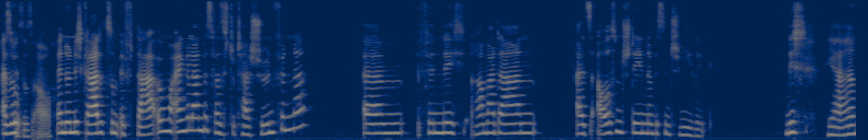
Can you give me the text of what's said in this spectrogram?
Also, ist es auch. Wenn du nicht gerade zum Iftar irgendwo eingeladen bist, was ich total schön finde, ähm, finde ich Ramadan als Außenstehende ein bisschen schwierig. Nicht, Ja,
